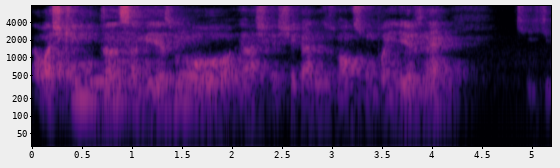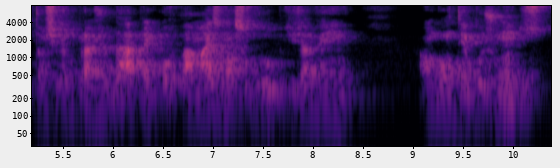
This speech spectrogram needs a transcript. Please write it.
Eu acho que mudança mesmo, eu acho que a chegada dos novos companheiros, né? Que estão chegando para ajudar, para encorpar mais o nosso grupo, que já vem há um bom tempo juntos.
